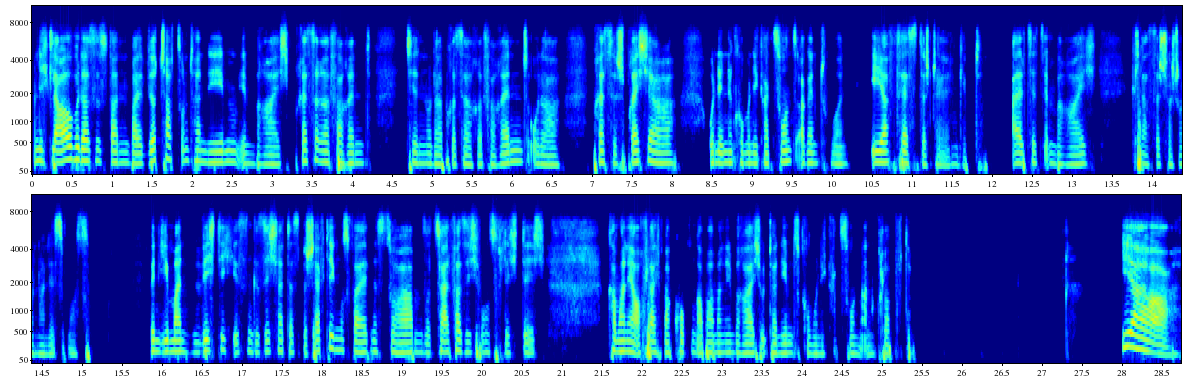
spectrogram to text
Und ich glaube, dass es dann bei Wirtschaftsunternehmen im Bereich Pressereferentin oder Pressereferent oder Pressesprecher und in den Kommunikationsagenturen eher feste Stellen gibt, als jetzt im Bereich klassischer Journalismus. Wenn jemandem wichtig ist, ein gesichertes Beschäftigungsverhältnis zu haben, sozialversicherungspflichtig, kann man ja auch vielleicht mal gucken, ob man im Bereich Unternehmenskommunikation anklopft. Ja,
